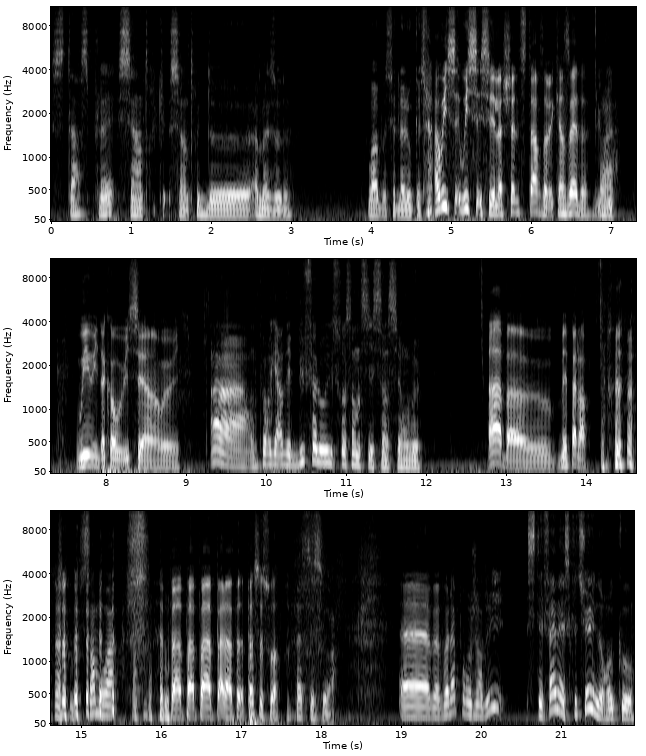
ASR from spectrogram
Stars Play, c'est un truc, c'est un truc de Amazon. Ouais, bah c'est de la location. Ah oui, c'est oui, c'est- la chaîne Stars avec un Z, du Ouais. coup. Oui, oui, d'accord, oui, c'est un. Oui, oui. Ah, on peut regarder Buffalo 66 hein, si on veut. Ah bah, euh, mais pas là. Sans moi. pas, pas, pas, pas, là, pas, pas ce soir. Pas ce soir. Euh, bah voilà pour aujourd'hui. Stéphane, est-ce que tu as une reco?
